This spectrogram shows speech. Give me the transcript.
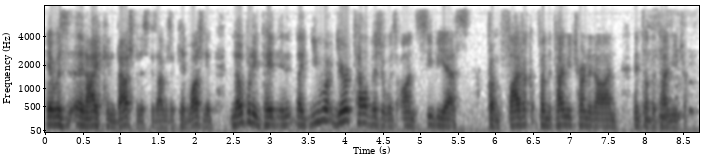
it was, and I can vouch for this because I was a kid watching it. Nobody paid in like you were. Your television was on CBS from five o'clock- from the time you turned it on until the time you turned.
